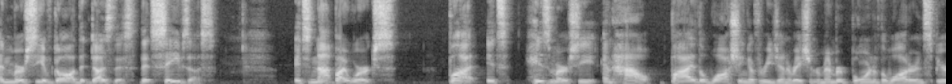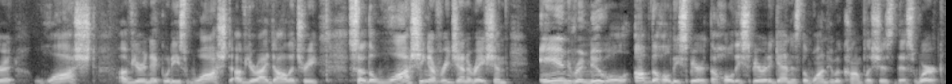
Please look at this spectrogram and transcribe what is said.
and mercy of God that does this, that saves us. It's not by works, but it's his mercy and how? By the washing of regeneration. Remember, born of the water and spirit, washed of your iniquities, washed of your idolatry. So the washing of regeneration and renewal of the Holy Spirit. The Holy Spirit, again, is the one who accomplishes this work.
